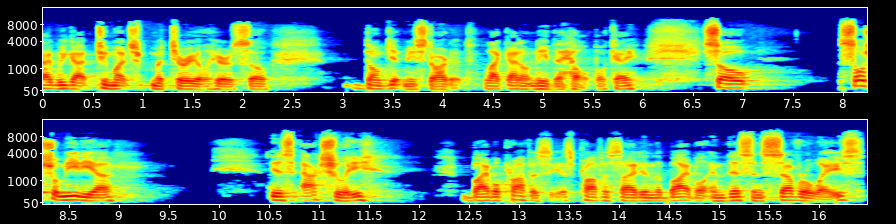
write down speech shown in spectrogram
we got too much material here, so don't get me started. Like I don't need the help, okay? So, social media is actually Bible prophecy. It's prophesied in the Bible, and this in several ways,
